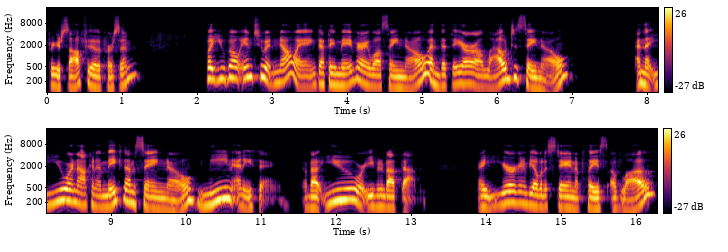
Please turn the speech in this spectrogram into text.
for yourself, for the other person. But you go into it knowing that they may very well say no and that they are allowed to say no and that you are not going to make them saying no mean anything about you or even about them. Right? You're going to be able to stay in a place of love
